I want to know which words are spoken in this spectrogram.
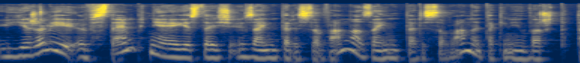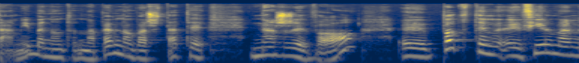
jeżeli wstępnie jesteś zainteresowana, zainteresowany takimi warsztatami, będą to na pewno warsztaty na żywo. Y, pod tym filmem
